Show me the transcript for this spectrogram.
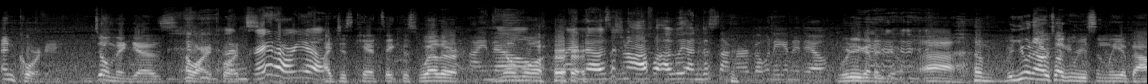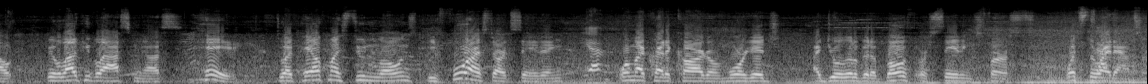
and Courtney Dominguez. How are you, Courts? I'm great, how are you? I just can't take this weather. I know. No more. I know, such an awful, ugly end of summer, but what are you gonna do? What are you gonna do? uh, but you and I were talking recently about we have a lot of people asking us, hey, do I pay off my student loans before I start saving, Yep. or my credit card or mortgage? I do a little bit of both, or savings first. What's the right answer?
